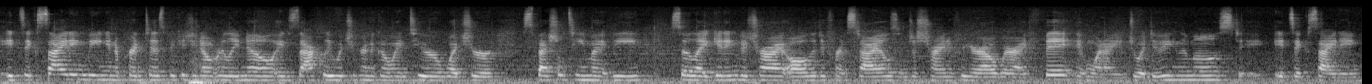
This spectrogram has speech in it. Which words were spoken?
it's exciting being an apprentice because you don't really know exactly what you're gonna go into or what your specialty might be. So like getting to try all the different styles and just trying to figure out where I fit and what I enjoy doing the most, it's exciting.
